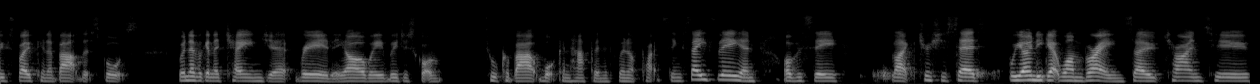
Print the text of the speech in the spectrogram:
We've spoken about that sports, we're never going to change it, really, are we? We just got to talk about what can happen if we're not practicing safely. And obviously, like Trisha said, we only get one brain. So trying to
